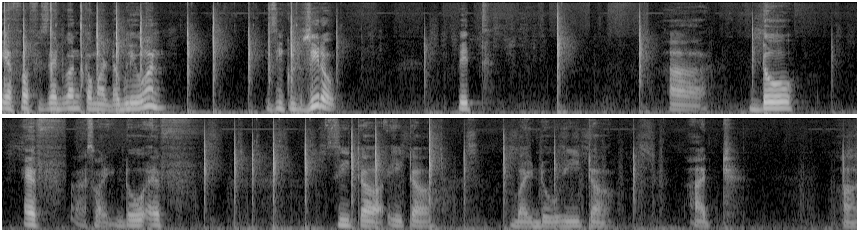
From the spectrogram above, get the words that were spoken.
f of z1 comma w1 is equal to 0 with uh, dou f uh, sorry dou f zeta eta by dou eta at uh,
